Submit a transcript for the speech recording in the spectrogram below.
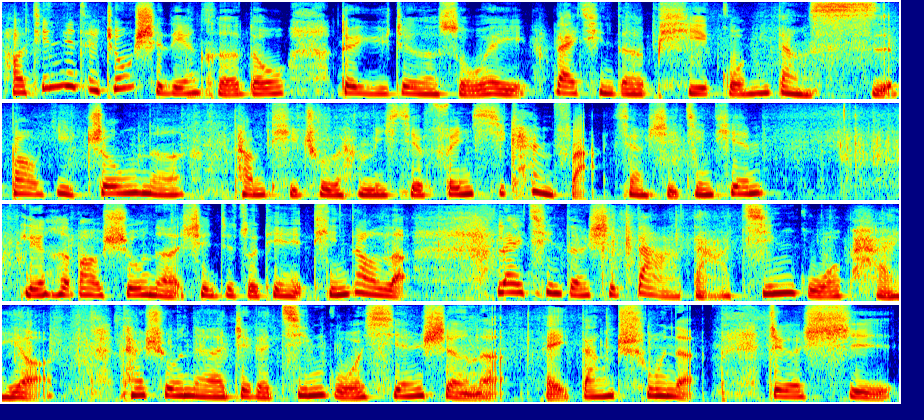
好，今天的中时联合都对于这个所谓赖清德批国民党死报一中呢，他们提出了他们一些分析看法，像是今天。联合报说呢，甚至昨天也听到了赖清德是大打金国牌哦。他说呢，这个金国先生呢，哎，当初呢，这个是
